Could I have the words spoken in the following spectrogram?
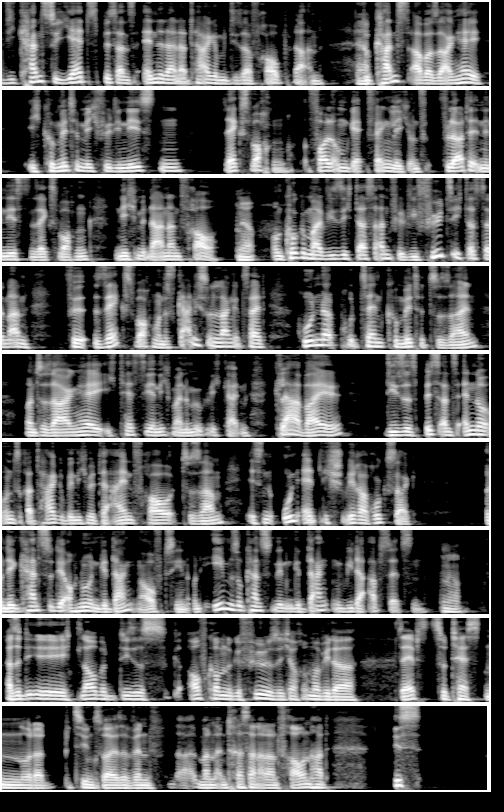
wie kannst du jetzt bis ans Ende deiner Tage mit dieser Frau planen? Ja. Du kannst aber sagen, hey, ich committe mich für die nächsten sechs Wochen vollumfänglich und flirte in den nächsten sechs Wochen nicht mit einer anderen Frau. Ja. Und gucke mal, wie sich das anfühlt. Wie fühlt sich das denn an, für sechs Wochen, und das ist gar nicht so eine lange Zeit, 100% committed zu sein und zu sagen, hey, ich teste hier nicht meine Möglichkeiten. Klar, weil dieses bis ans Ende unserer Tage bin ich mit der einen Frau zusammen, ist ein unendlich schwerer Rucksack. Und den kannst du dir auch nur in Gedanken aufziehen. Und ebenso kannst du den Gedanken wieder absetzen. Ja. Also die, ich glaube, dieses aufkommende Gefühl, sich auch immer wieder selbst zu testen oder beziehungsweise wenn man Interesse an anderen Frauen hat, ist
